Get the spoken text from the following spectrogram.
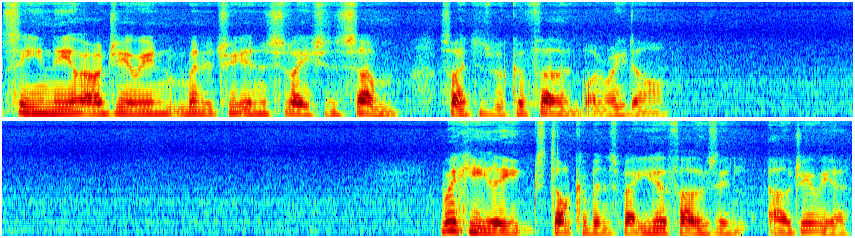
seen near Algerian military installations. Some sightings were confirmed by radar. WikiLeaks documents about UFOs in Algeria.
